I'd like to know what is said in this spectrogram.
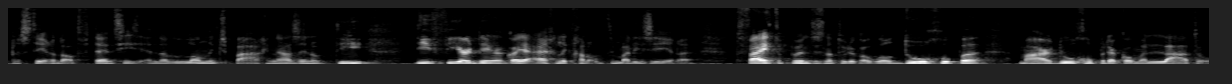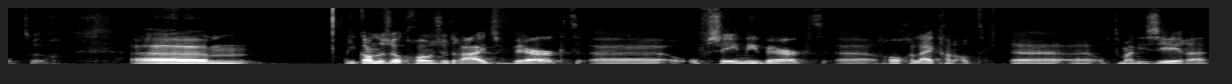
presterende advertenties en de landingspagina's. En op die, die vier dingen kan je eigenlijk gaan optimaliseren. Het vijfde punt is natuurlijk ook wel doelgroepen, maar doelgroepen daar komen we later op terug. Um, je kan dus ook gewoon zodra iets werkt uh, of semi werkt, uh, gewoon gelijk gaan uh, optimaliseren.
